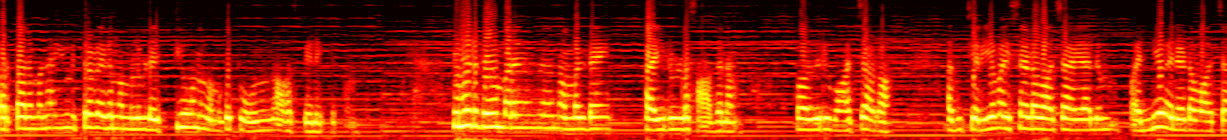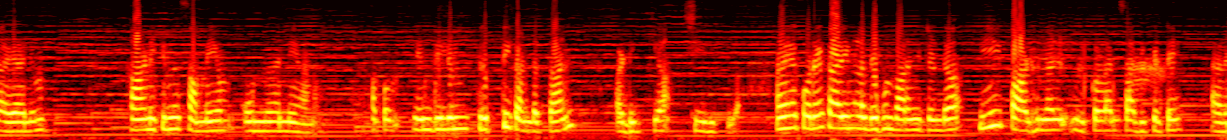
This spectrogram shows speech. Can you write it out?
വർത്താനം പറഞ്ഞാൽ അയ്യോ ഇത്ര വേഗം നമ്മൾ ഇവിടെ എത്തിയോ എന്ന് നമുക്ക് തോന്നുന്ന അവസ്ഥയിലേക്ക് എത്തും പിന്നീട് അദ്ദേഹം പറയുന്നത് നമ്മളുടെ കയ്യിലുള്ള സാധനം. അപ്പോൾ അതൊരു വാച്ചാകാം അത് ചെറിയ പൈസയുടെ വാച്ചായാലും വലിയ വിലയുടെ വാച്ചായാലും കാണിക്കുന്ന സമയം ഒന്ന് തന്നെയാണ്. അപ്പം എന്തിലും തൃപ്തി കണ്ടെത്താൻ പഠിക്കുക ശീലിക്കുക. അങ്ങനെ കുറെ കാര്യങ്ങൾ അദ്ദേഹം പറഞ്ഞിട്ടുണ്ട്. ഈ പാഠങ്ങൾ ഉൾക്കൊള്ളാൻ സാധിക്കട്ടെ. ഹാവ്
